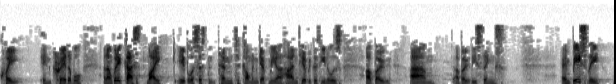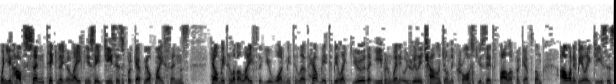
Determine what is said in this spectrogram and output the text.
quite incredible. And I'm going to ask my able assistant Tim to come and give me a hand here because he knows about um, about these things. And basically, when you have sin taken out your life and you say, Jesus, forgive me of my sins, help me to live a life that you want me to live, help me to be like you, that even when it was really challenging on the cross, you said, Father, forgive them. I want to be like Jesus.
